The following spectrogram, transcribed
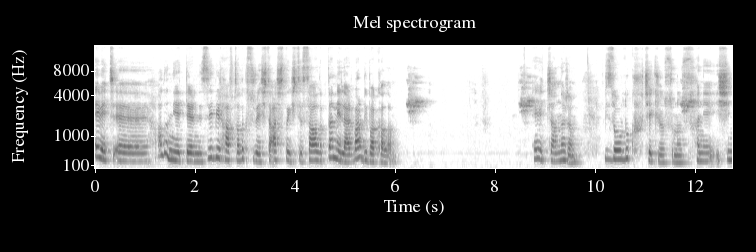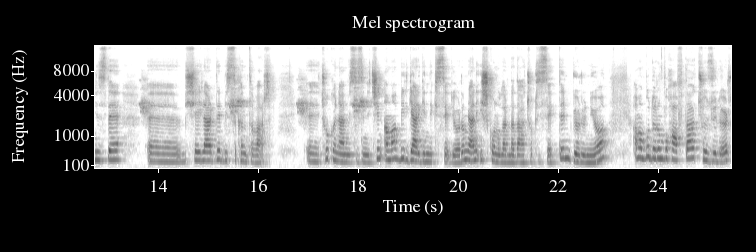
Evet, eee, alın niyetlerinizi bir haftalık süreçte aşkta işte sağlıkta neler var bir bakalım. Evet canlarım, bir zorluk çekiyorsunuz. Hani işinizde eee, bir şeylerde bir sıkıntı var. Eee, çok önemli sizin için ama bir gerginlik hissediyorum. Yani iş konularında daha çok hissettim, görünüyor. Ama bu durum bu hafta çözülür.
